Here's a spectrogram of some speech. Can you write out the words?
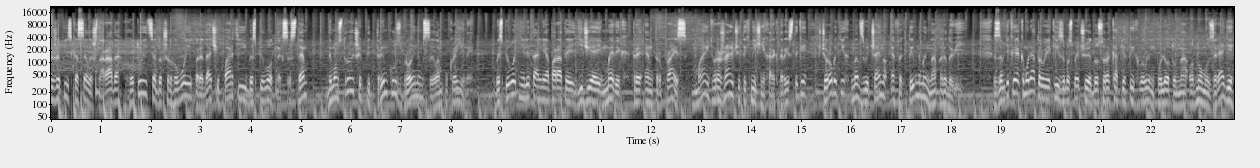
Крижопільська селищна рада готується до чергової передачі партії безпілотних систем, демонструючи підтримку Збройним силам України. Безпілотні літальні апарати DJI Mavic 3 Enterprise мають вражаючі технічні характеристики, що робить їх надзвичайно ефективними на передовій. Завдяки акумулятору, який забезпечує до 45 хвилин польоту на одному заряді,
